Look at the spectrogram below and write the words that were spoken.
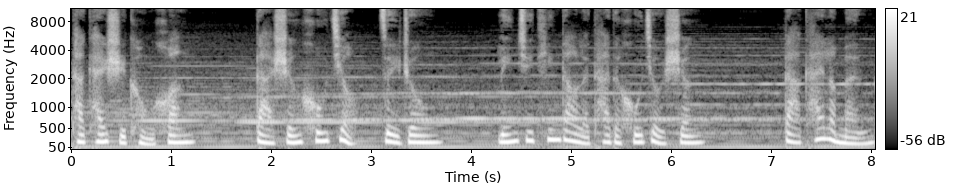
她开始恐慌，大声呼救。最终，邻居听到了她的呼救声，打开了门，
